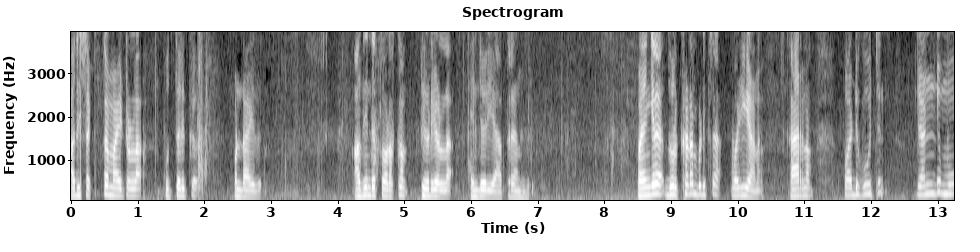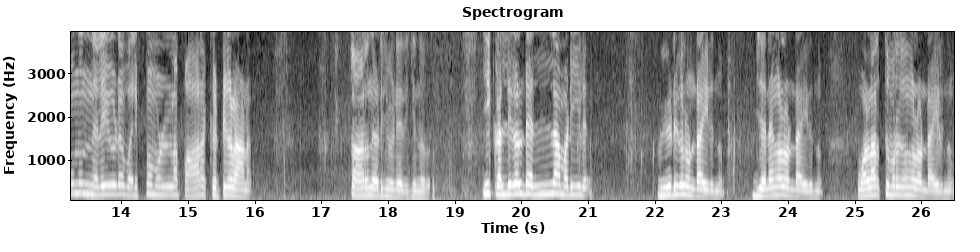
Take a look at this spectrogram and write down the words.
അതിശക്തമായിട്ടുള്ള കുത്തലുക്ക് ഉണ്ടായത്. അതിന്റെ തുടക്കം തേടിയുള്ള എന്റെ ഒരു യാത്രയാണിത്. ഭയങ്കര ദുർഘടം പിടിച്ച വഴിയാണ്. കാരണം പടുകൂറ്റൻ രണ്ട് മൂന്ന് നിലയുടെ വലിപ്പമുള്ള പാറക്കെട്ടുകളാണ് താർന്നടിഞ്ഞു വീണിരിക്കുന്നത്. ഈ കല്ലുകളുടെ എല്ലാം അടിയിൽ വീടുകളുണ്ടായിരുന്നു. ജനങ്ങളുണ്ടായിരുന്നു. വളർത്തുമൃഗങ്ങളുണ്ടായിരുന്നു.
